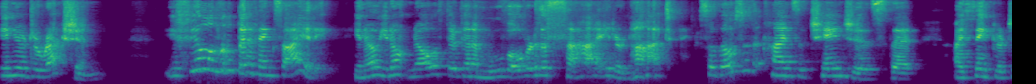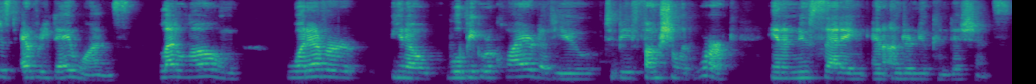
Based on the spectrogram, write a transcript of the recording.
in your direction, you feel a little bit of anxiety. You know, you don't know if they're going to move over to the side or not. So, those are the kinds of changes that I think are just everyday ones, let alone whatever, you know, will be required of you to be functional at work in a new setting and under new conditions.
